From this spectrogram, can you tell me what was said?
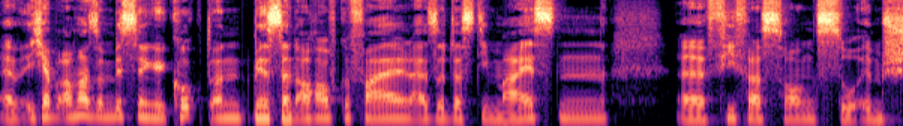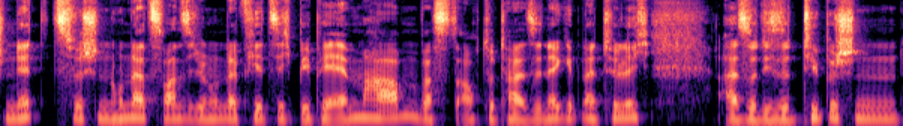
ähm, ich habe auch mal so ein bisschen geguckt und mir ist dann auch aufgefallen, also dass die meisten äh, FIFA-Songs so im Schnitt zwischen 120 und 140 BPM haben, was auch total Sinn ergibt natürlich. Also diese typischen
